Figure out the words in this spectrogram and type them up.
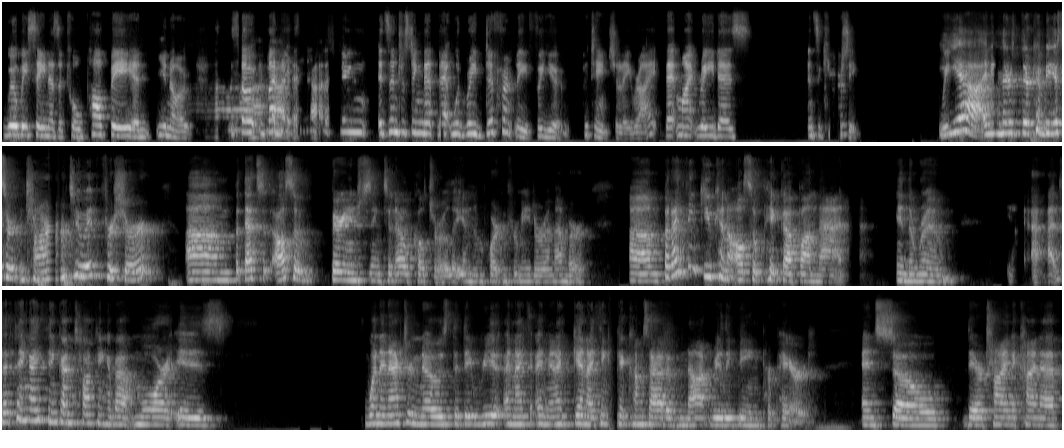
we'll be seen as a tall poppy, and you know. So, ah, but it's interesting. It's interesting that that would read differently for you potentially, right? That might read as insecurity. We- yeah, I mean, there's there can be a certain charm to it for sure, um, but that's also very interesting to know culturally and important for me to remember. Um, but I think you can also pick up on that in the room. The thing I think I'm talking about more is when an actor knows that they really, and I, and again, I think it comes out of not really being prepared. And so they're trying to kind of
